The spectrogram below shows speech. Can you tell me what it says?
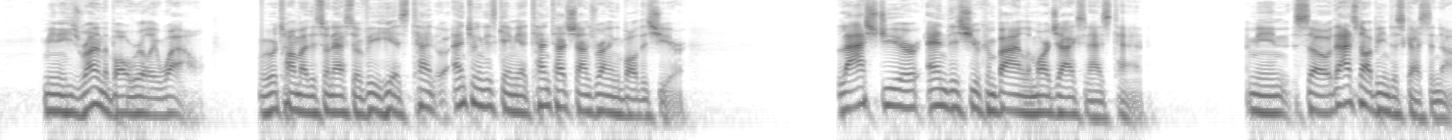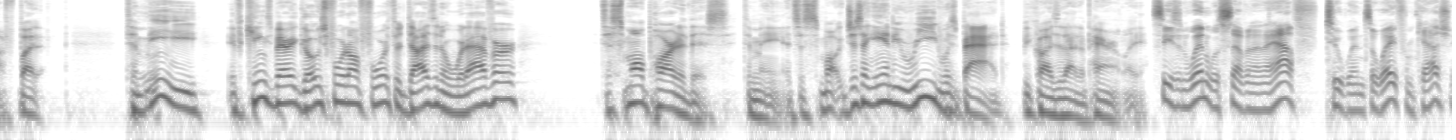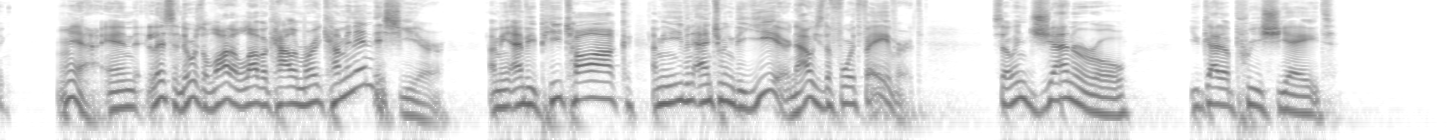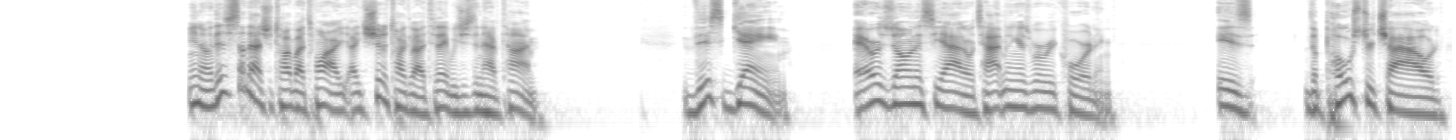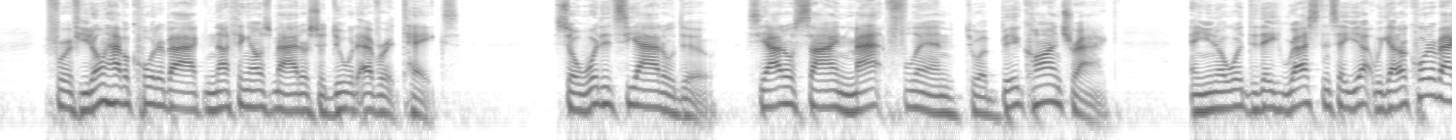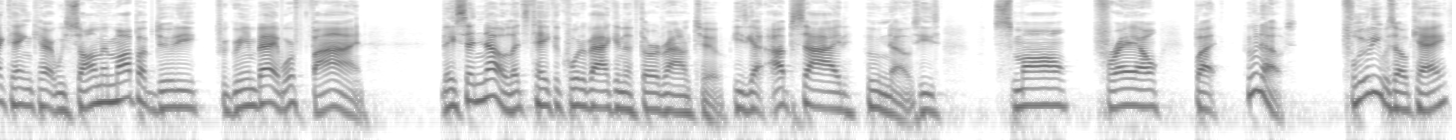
meaning he's running the ball really well. We were talking about this on SOV. He has 10, entering this game, he had 10 touchdowns running the ball this year. Last year and this year combined, Lamar Jackson has 10. I mean, so that's not being discussed enough. But to me, if Kingsbury goes for it on fourth or doesn't or whatever, it's a small part of this to me. It's a small, just like Andy Reid was bad because of that, apparently. Season win was seven and a half, two wins away from cashing. Yeah. And listen, there was a lot of love of Kyler Murray coming in this year. I mean, MVP talk. I mean, even entering the year. Now he's the fourth favorite. So, in general, you got to appreciate. You know, this is something I should talk about tomorrow. I, I should have talked about it today. We just didn't have time. This game, Arizona, Seattle, it's happening as we're recording, is the poster child for if you don't have a quarterback, nothing else matters. So do whatever it takes. So what did Seattle do? Seattle signed Matt Flynn to a big contract. And you know what? Did they rest and say, yeah, we got our quarterback taken care of? We saw him in mop up duty for Green Bay. We're fine. They said, no, let's take a quarterback in the third round, too. He's got upside. Who knows? He's small, frail, but who knows? Flutie was okay.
